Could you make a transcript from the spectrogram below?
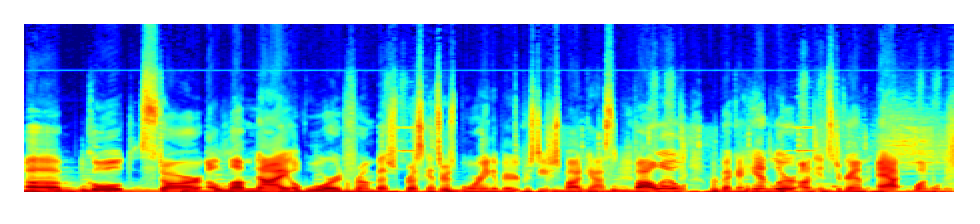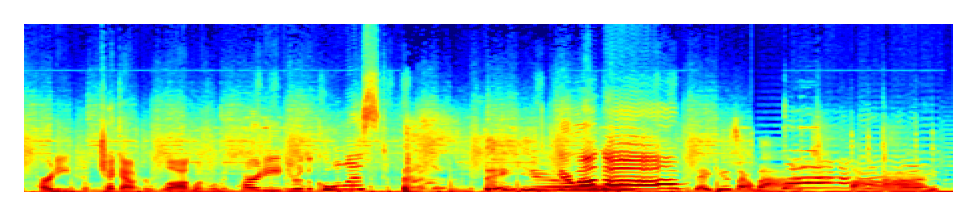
um, Gold Star Alumni Award from Best Breast Cancer is Boring, a very prestigious podcast. Follow Rebecca Handler on Instagram at One Woman Party. Check out her blog, One Woman Party. You're the coolest. Thank you. You're welcome. Thank you so much. Bye. Bye.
